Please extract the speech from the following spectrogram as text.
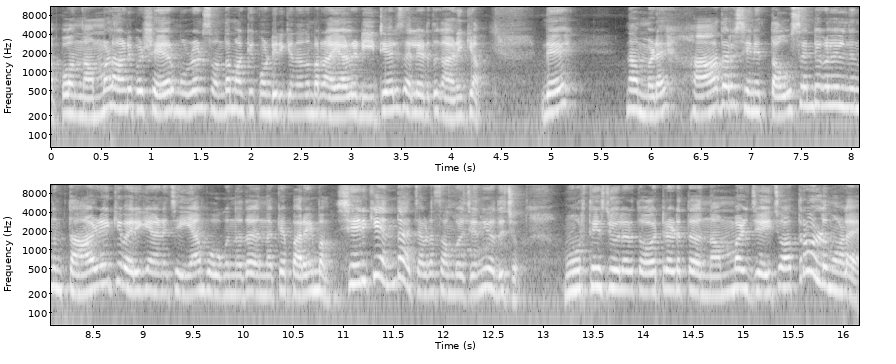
അപ്പോൾ നമ്മളാണ് ഇപ്പോൾ ഷെയർ മുഴുവൻ സ്വന്തമാക്കിക്കൊണ്ടിരിക്കുന്നതെന്ന് പറഞ്ഞാൽ അയാളുടെ ഡീറ്റെയിൽസ് എല്ലാം എടുത്ത് കാണിക്കാം. ദേ നമ്മുടെ ആദർശിന് തൗസൻഡുകളിൽ നിന്നും താഴേക്ക് വരികയാണ് ചെയ്യാൻ പോകുന്നത് എന്നൊക്കെ പറയുമ്പം ശരിക്കും എന്താ അവിടെ സംഭവിച്ചതെന്ന് ചോദിച്ചു. മൂർത്തീസ് ജ്വല്ലർ തോറ്റെടുത്ത് നമ്മൾ ജയിച്ചു അത്രേ ഉള്ളൂ മോളെ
